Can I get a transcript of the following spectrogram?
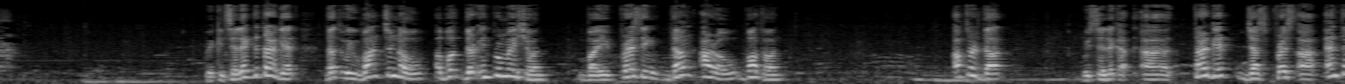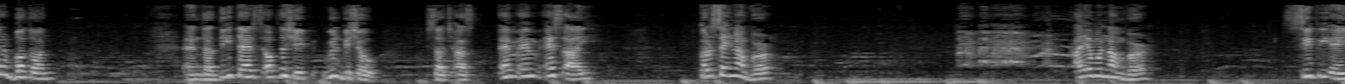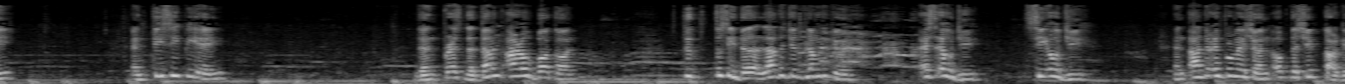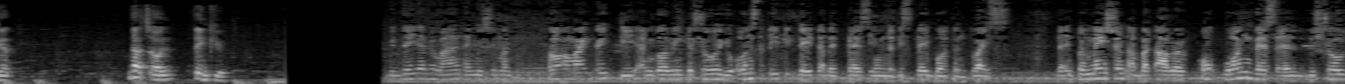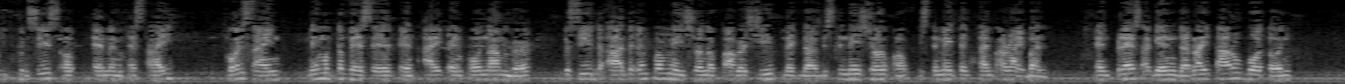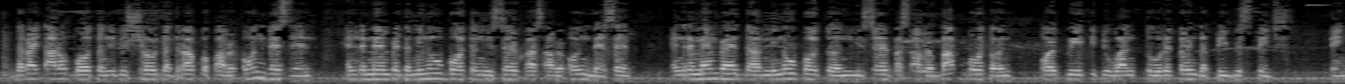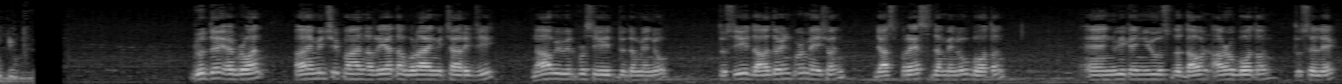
We can select the target that we want to know about their information by pressing down arrow button. After that, we select a, a target, just press a enter button. And the details of the ship will be shown such as MMSI, call sign number, IMO number, CPA, and TCPA, then press the down arrow button to, to see the latitude, longitude, SOG, COG, and other information of the ship target. That's all. Thank you. Good day everyone, I'm Mr. Tokamark 8P. I'm going to show you on statistic data by pressing the display button twice. The information about our one vessel we show consists of MMSI, call sign, name of the vessel, and IMO number to see the other information of our ship like the destination of estimated time arrival. And press again the right arrow button. The right arrow button will show the drop of our own vessel and remember the menu button will serve as our own vessel. And remember, the menu button will serve as our back button or quit if you want to return the previous page. Thank you. Good day everyone. I am Midshipman Arieta Brian Michariji. Now we will proceed to the menu. To see the other information, just press the menu button and we can use the down arrow button to select.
